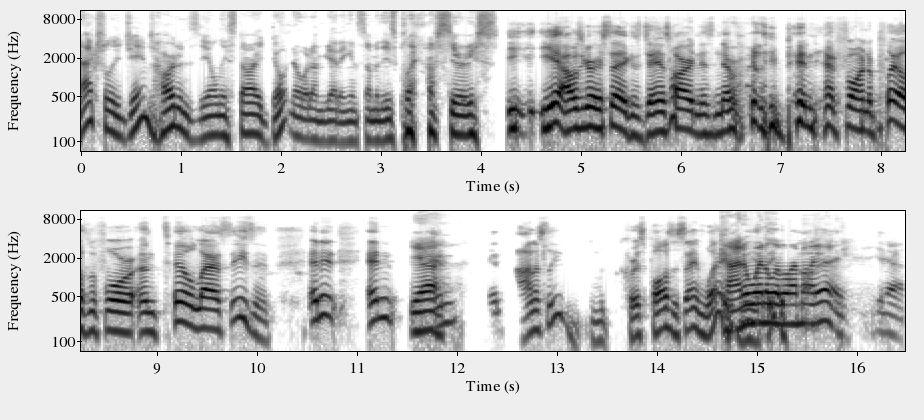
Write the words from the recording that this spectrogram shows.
Actually, James Harden's the only star I don't know what I'm getting in some of these playoff series. Yeah, I was going to say because James Harden has never really been that far in the playoffs before until last season, and it and yeah, and, and honestly, Chris Paul's the same way. Kind of went a little MIA. Yeah,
